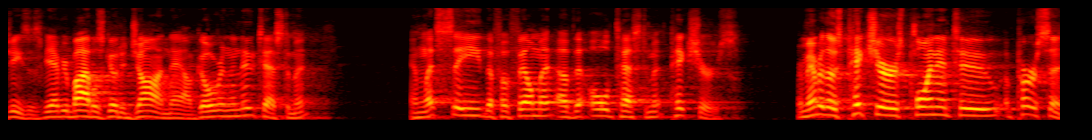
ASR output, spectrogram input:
Jesus. If you have your Bibles, go to John now. Go over in the New Testament and let's see the fulfillment of the Old Testament pictures. Remember, those pictures pointed to a person.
